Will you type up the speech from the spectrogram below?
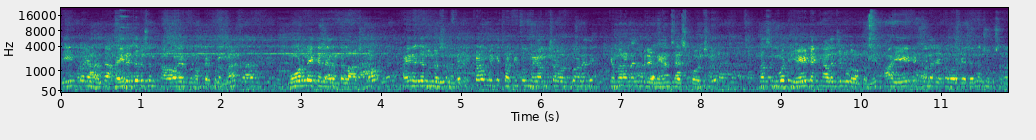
దీంట్లో ఏంటంటే హై రెజల్యూషన్ కావాలి అనుకున్నప్పుడు ఎప్పుడన్నా మోర్లోకి వెళ్ళారంటే లాస్ట్లో హై రెజల్యూషన్ ఉంటుంది ఇక్కడ మీకు థర్టీ టూ మెగాపిక్సెల్ వరకు అనేది కెమెరా అనేది మీరు ఎన్హాన్స్ చేసుకోవచ్చు. ప్లస్ ఇంకోటి ఏ టెక్నాలజీ కూడా ఉంటుంది. ఆ ఏ టెక్నాలజీ యొక్క వరకు అయితే చూపిస్తుంది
